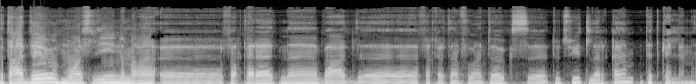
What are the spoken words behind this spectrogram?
نتعداو مواصلين مع آه، فقراتنا بعد آه، فقرة Info Intox tout de suite الأرقام تتكلم.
